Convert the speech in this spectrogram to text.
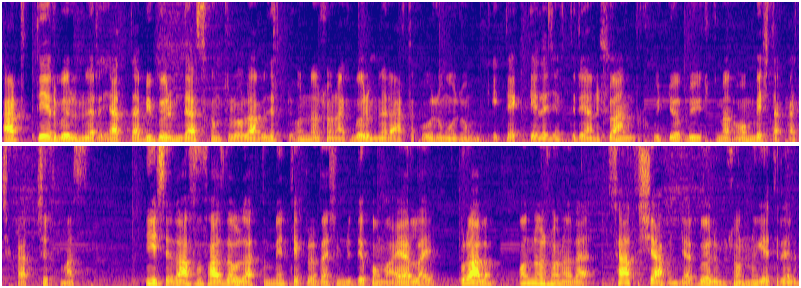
Artık diğer bölümler hatta bir bölüm daha sıkıntılı olabilir. Ondan sonraki bölümler artık uzun uzun tek gelecektir. Yani şu anlık video büyük ihtimal 15 dakika çıkar çıkmaz. Neyse lafı fazla uzattım. Ben tekrardan şimdi depomu ayarlayıp kuralım. Ondan sonra da satış yapınca bölümün sonunu getirelim.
